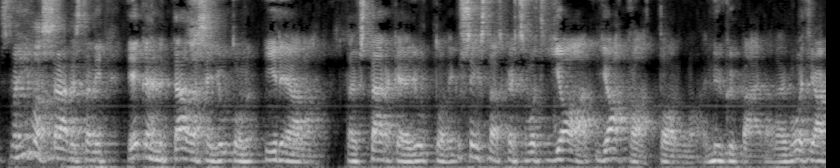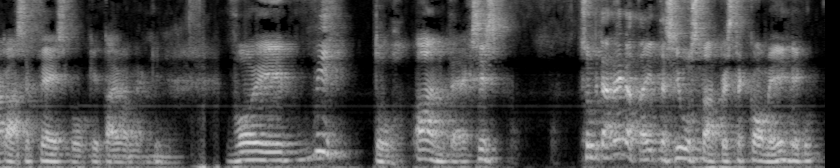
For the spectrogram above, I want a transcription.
sitten mä himas säädistä, niin eiköhän nyt tällaisen jutun ideana, tai yksi tärkeä juttu on, niin kuin SingStars, että sä voit jaa, jakaa ton noin nykypäivänä, ja voit jakaa se Facebookiin tai jonnekin. Mm. Voi vittu, anteeksi. Siis sun pitää regata itse youstar.comiin, niin kuin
